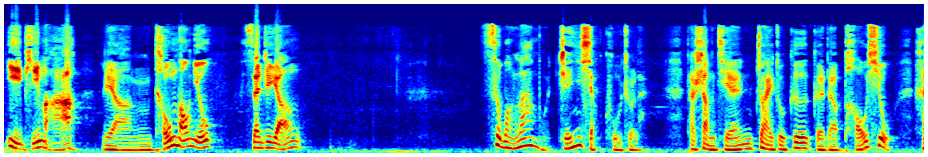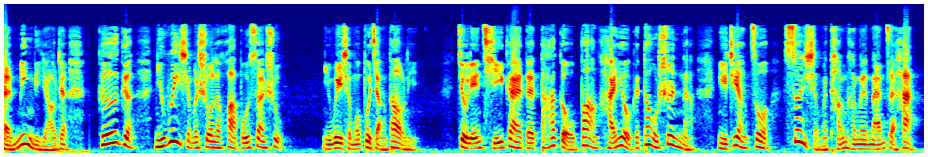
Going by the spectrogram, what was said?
一匹马，两头牦牛，三只羊。次旺拉姆真想哭出来，他上前拽住哥哥的袍袖，狠命地摇着：“哥哥，你为什么说了话不算数？你为什么不讲道理？就连乞丐的打狗棒还有个道顺呢？你这样做算什么堂堂的男子汉？”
